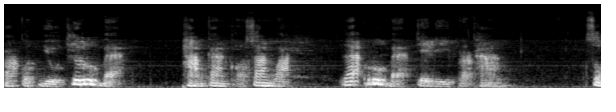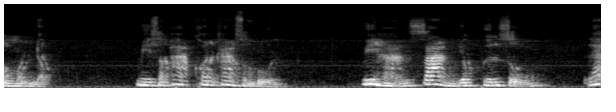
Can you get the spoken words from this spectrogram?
ปรากฏอยู่ที่รูปแบบผังการก่อสร้างวัด และรูปแบบเจดีย์ประธาน ทรงมนดก มีสภาพค่อนข้างสมบูรณ์ วิหารสร้างยกพื้นสูง และ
